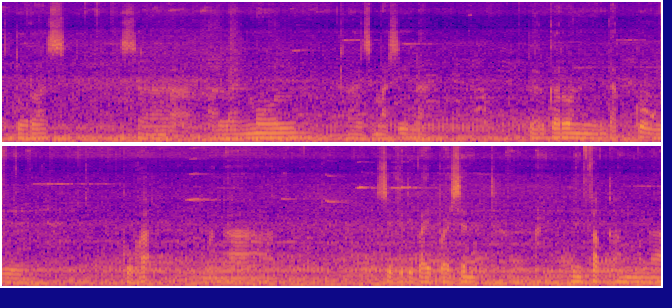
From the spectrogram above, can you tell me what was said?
Alturas sa Alan Mall ah, sa Masila. Pero karon dako kuha mga 75% in fact ang mga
